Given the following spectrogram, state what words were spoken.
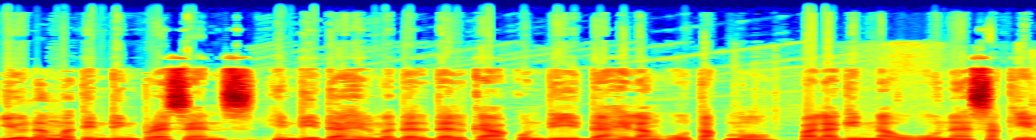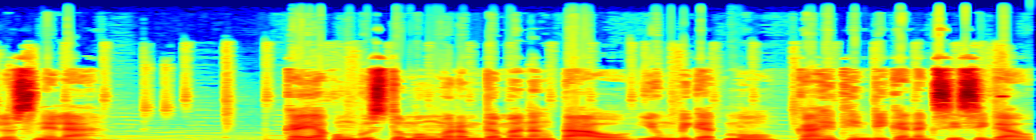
Yun ang matinding presence, hindi dahil madaldal ka kundi dahil ang utak mo palaging nauuna sa kilos nila. Kaya kung gusto mong maramdaman ng tao yung bigat mo kahit hindi ka nagsisigaw,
